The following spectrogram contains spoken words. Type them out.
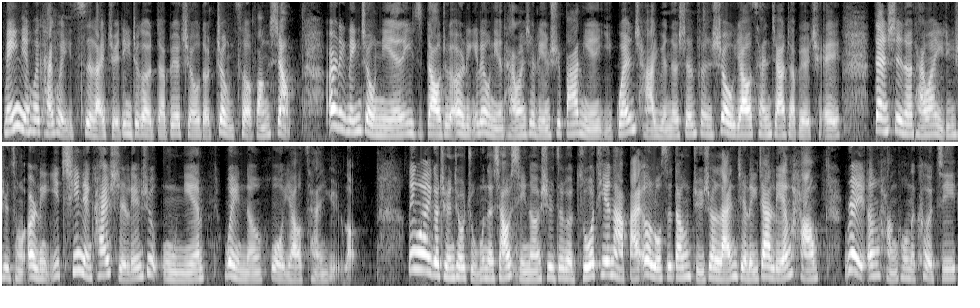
每一年会开会一次来决定这个 WHO 的政策方向。二零零九年一直到这个二零一六年，台湾是连续八年以观察员的身份受邀参加 WHA，但是呢，台湾已经是从二零一七年开始连续五年未能获邀参与了。另外一个全球瞩目的消息呢，是这个昨天啊，白俄罗斯当局是拦截了一架联航瑞恩航空的客机，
